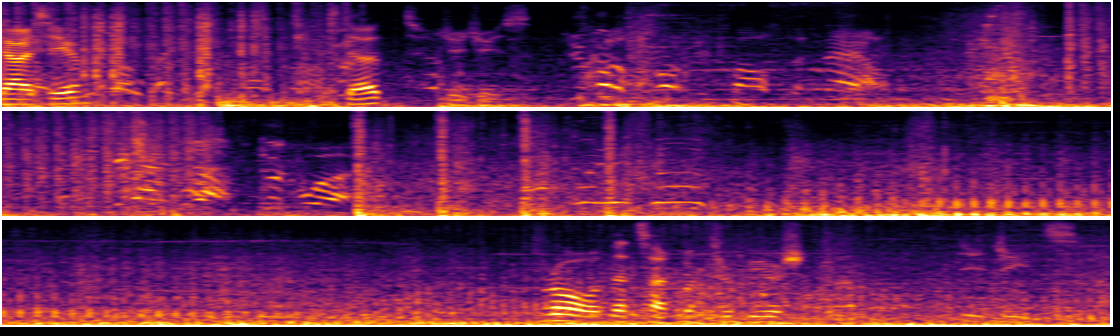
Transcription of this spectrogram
Yeah, I see him. He's dead. GG's. You've got to spot this bastard now. Good work. Bro, that's our contribution. GG's.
